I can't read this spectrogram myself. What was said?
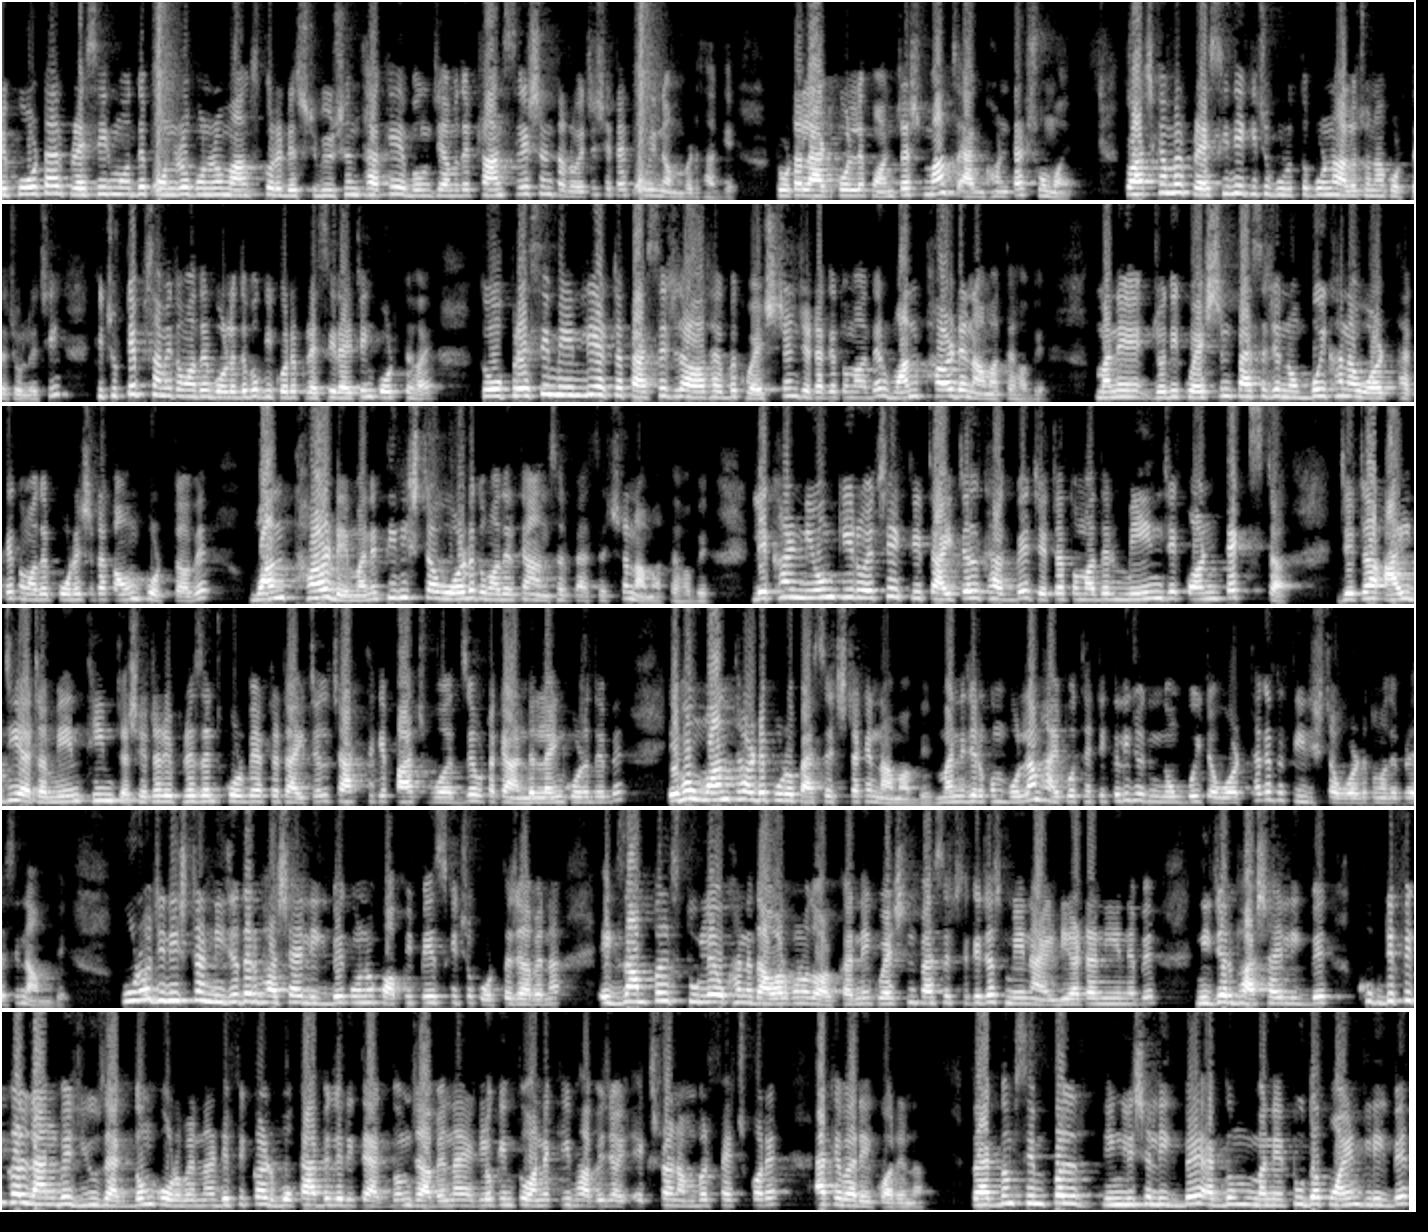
রিপোর্ট আর প্রেসির মধ্যে পনেরো পনেরো মার্কস করে ডিস্ট্রিবিউশন থাকে এবং যে আমাদের ট্রান্সলেশনটা রয়েছে সেটা কুড়ি নম্বর থাকে। টোটাল অ্যাড করলে পঞ্চাশ মার্কস এক ঘণ্টার সময়। তো আজকে আমরা প্রেসি নিয়ে কিছু গুরুত্বপূর্ণ আলোচনা করতে চলেছি। কিছু টিপস আমি তোমাদের বলে দেবো কি করে প্রেসি রাইটিং করতে হয়। তো প্রেসি মেইনলি একটা প্যাসেজ দেওয়া থাকবে কোয়েশ্চেন যেটাকে তোমাদের ওয়ান থার্ডে নামাতে হবে। মানে যদি কোয়েশ্চেন প্যাসেজে নব্বইখানা ওয়ার্ড থাকে, তোমাদের পড়ে সেটা কাউন্ট করতে হবে। ওয়ান থার্ডে মানে তিরিশটা ওয়ার্ডে তোমাদেরকে আনসার প্যাসেজটা নামাতে হবে। লেখার নিয়ম কি রয়েছে? একটি টাইটেল থাকবে, যেটা তোমাদের মেন যে কনটেক্সটটা যেটা আইডিয়াটা মেন থিমটা সেটা রিপ্রেজেন্ট করবে একটা টাইটেল চার থেকে পাঁচ ওয়ার্ডসে ওটাকে আন্ডারলাইন করে দেবে এবং ওয়ান থার্ডে পুরো প্যাসেজটাকে নামাবে। মানে যেরকম বললাম হাইপোথেটিক্যালি যদি নব্বইটা ওয়ার্ড থাকে, তো তিরিশটা ওয়ার্ডে তোমাদের প্রেসি নামবে। পুরো জিনিসটা নিজেদের ভাষায় লিখবে, কোনো কপি পেস্ট কিছু করতে যাবে না। এক্সাম্পলস তুলে ওখানে দেওয়ার কোনো দরকার নেই। কোয়েশ্চেন প্যাসেজ থেকে জাস্ট মেন আইডিয়াটা নিয়ে নেবে। নিজের ভাষায় লিখবে। খুব ডিফিকাল্ট ল্যাঙ্গুয়েজ ইউজ একদম করবে না ডিফিকাল্ট ভোকাবুলারিতে একদম যাবে না, এগুলো কিন্তু অনেকেই ভাবে যে এক্সট্রা নাম্বার ফেচ করে, একেবারেই করে না। তো একদম সিম্পল ইংলিশে লিখবে, একদম মানে টু দ্য পয়েন্ট লিখবে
